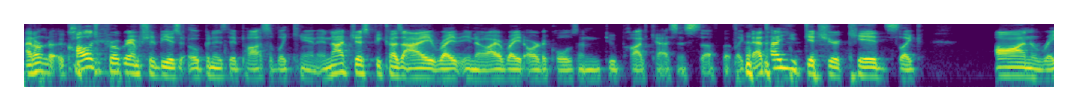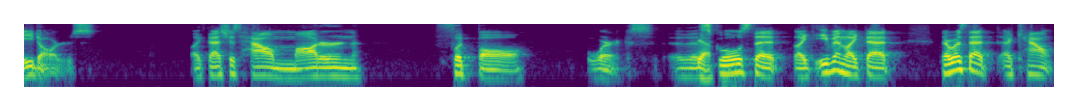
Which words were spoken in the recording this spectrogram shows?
I don't know. College programs should be as open as they possibly can, and not just because I write, you know, I write articles and do podcasts and stuff, but like that's how you get your kids like on radars. Like that's just how modern football works. The yeah. schools that like even like that, there was that account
